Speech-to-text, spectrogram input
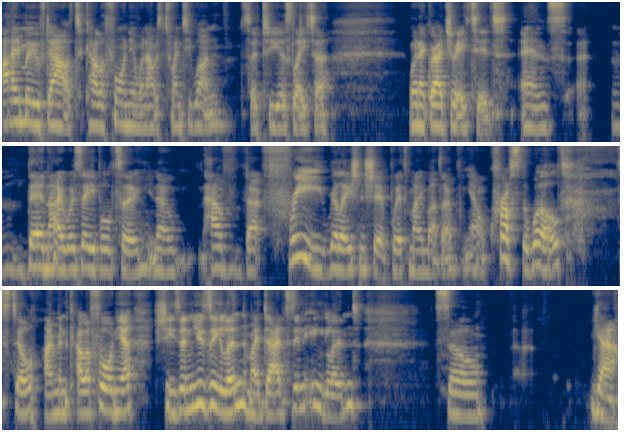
I moved out to California when I was 21, so 2 years later when I graduated and then I was able to, you know, have that free relationship with my mother, you know, across the world. still i'm in california. She's in new zealand. My dad's in england. So yeah.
